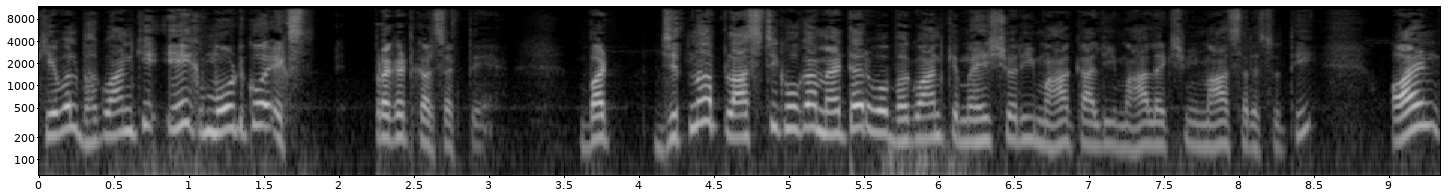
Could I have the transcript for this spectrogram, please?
केवल भगवान के एक मोड को प्रकट कर सकते हैं। बट जितना प्लास्टिक होगा मैटर वो भगवान के महेश्वरी, महाकाली, महालक्ष्मी, महासरस्वती और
